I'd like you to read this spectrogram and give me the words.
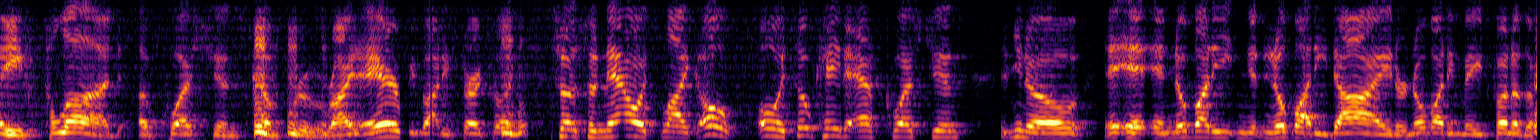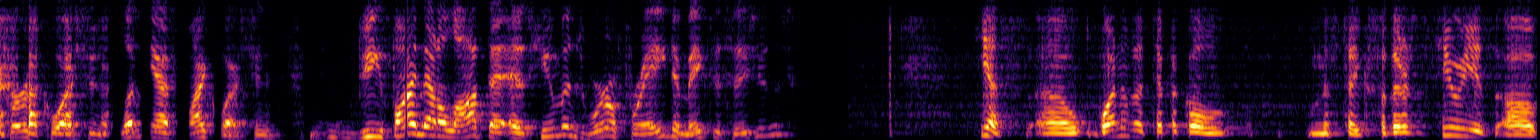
a flood of questions come through, right? Everybody starts like, Mhm. so so now it's like, oh, oh, it's okay to ask questions, you know, and, and nobody nobody died or nobody made fun of the first question. Let me ask my question. Do you find that a lot that as humans we're afraid to make decisions? Yes, uh, one of the typical mistakes. So there's a series of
